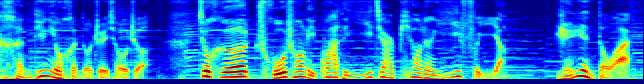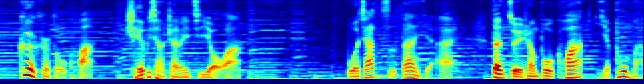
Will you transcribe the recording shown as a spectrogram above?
肯定有很多追求者，就和橱窗里挂的一件漂亮衣服一样，人人都爱，个个都夸。谁不想占为己有啊？我家子弹也爱，但嘴上不夸也不买，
